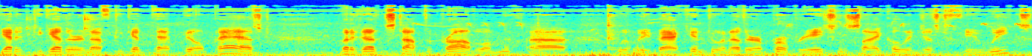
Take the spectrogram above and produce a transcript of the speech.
get it together enough to get that bill passed, but it doesn't stop the problem. Uh, we'll be back into another appropriation cycle in just a few weeks,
